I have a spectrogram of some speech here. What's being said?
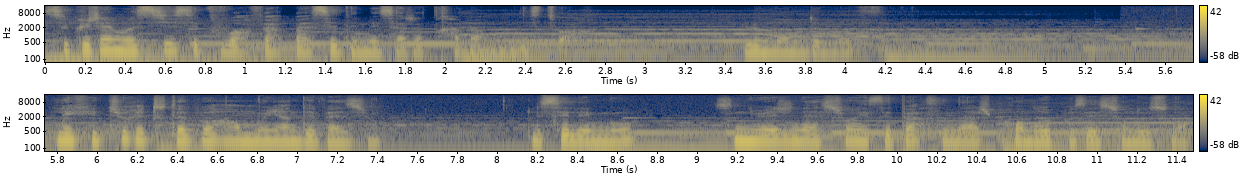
Ce que j'aime aussi, c'est pouvoir faire passer des messages à travers mon histoire, le monde de Mauve. L'écriture est tout d'abord un moyen d'évasion. Laisser les mots, son imagination et ses personnages prendre possession de soi.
